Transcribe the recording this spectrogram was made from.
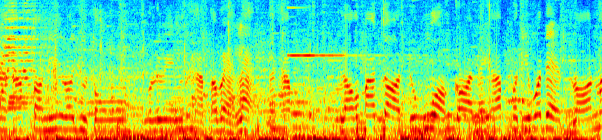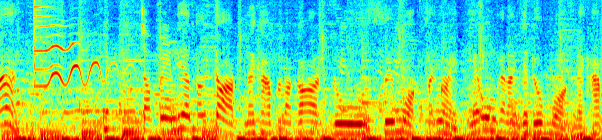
นะครับ ตอนนี้เราอยู่ตรงบริเวณหาดตะแหวนแหละนะครับ เรามาจอดดูหมวกก่อนนะครับ พอดีว่าแดดร้อนมากจำเป็นที่จะต้องจอดนะครับ แล้วก็ดูซื้อหมวกสักหน่อยแม่อุ้มกำลังจะดูหมวกนะครับ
